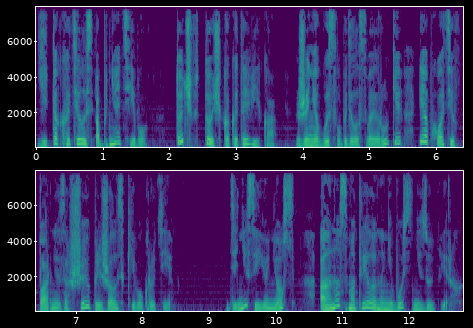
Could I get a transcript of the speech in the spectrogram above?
Ей так хотелось обнять его, точь в точь, как эта Вика. Женя высвободила свои руки и, обхватив парня за шею, прижалась к его груди. Денис ее нес, а она смотрела на него снизу вверх.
